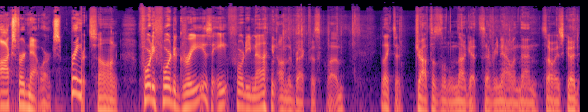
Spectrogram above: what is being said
Oxford Networks. Bring favorite song. 44 degrees, 849 on the Breakfast Club. You like to drop those little nuggets every now and then. It's always good.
